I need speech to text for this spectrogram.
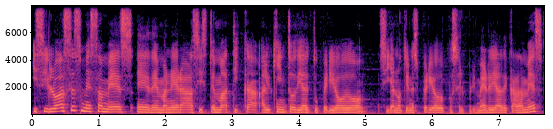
y si lo haces mes a mes eh, de manera sistemática al quinto día de tu periodo, si ya no tienes periodo, pues el primer día de cada mes,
